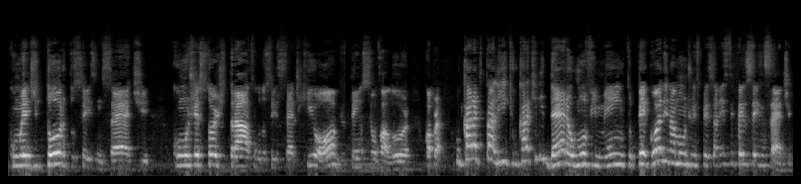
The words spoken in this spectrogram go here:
com o editor do 6 em 7, com o gestor de tráfego do 67, que óbvio tem o seu valor. O cara que está ali, o cara que lidera o movimento, pegou ali na mão de um especialista e fez o 6 em 7.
